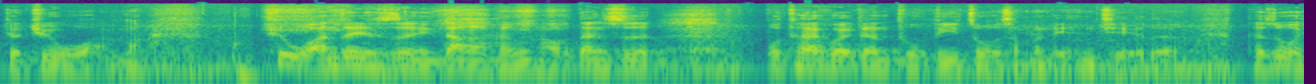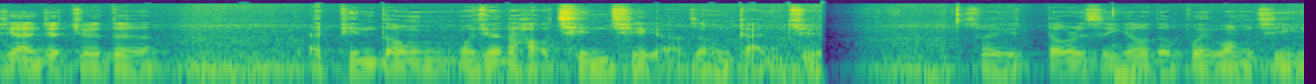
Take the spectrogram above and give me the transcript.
就去玩嘛，去玩这件事情当然很好，但是不太会跟土地做什么连接的。可是我现在就觉得。哎，屏东我觉得好亲切啊，这种感觉，所以 Doris 以后都不会忘记。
